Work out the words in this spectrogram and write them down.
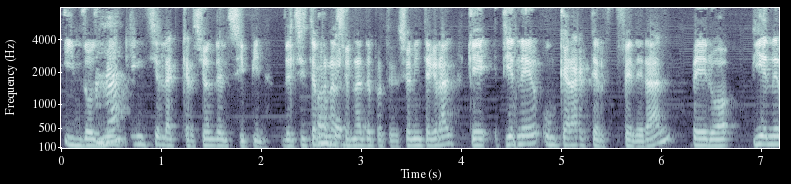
y 2015 la creación del CIPINA, del Sistema Nacional de Protección Integral, que tiene un carácter federal pero tiene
